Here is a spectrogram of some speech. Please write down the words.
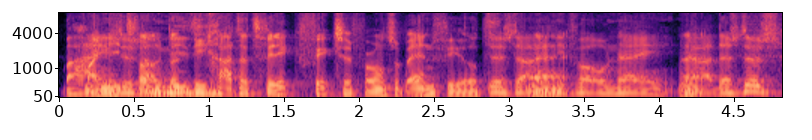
maar, hij is niet dus van, nog niet... die gaat het fi- fixen voor ons op Enfield. Dus daar Nee. niveau, nee. Nee. Ja, dus, dus,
